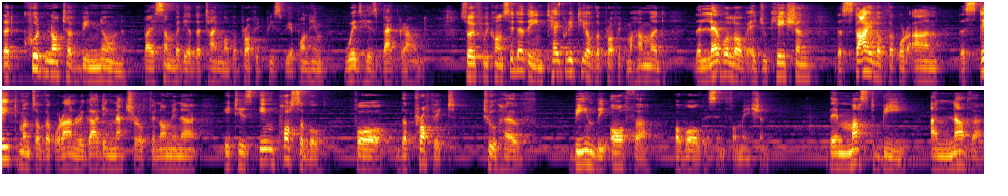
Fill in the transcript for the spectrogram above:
that could not have been known by somebody at the time of the Prophet, peace be upon him, with his background. So if we consider the integrity of the Prophet Muhammad, the level of education, the style of the Quran, the statements of the Quran regarding natural phenomena, it is impossible for the Prophet to have been the author of all this information. There must be another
